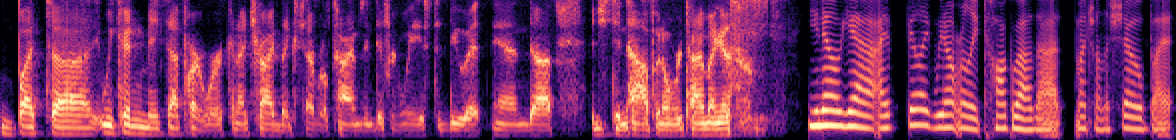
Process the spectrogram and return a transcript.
but uh, we couldn't make that part work. And I tried like several times in different ways to do it, and uh, it just didn't happen over time. I guess. You know, yeah, I feel like we don't really talk about that much on the show, but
